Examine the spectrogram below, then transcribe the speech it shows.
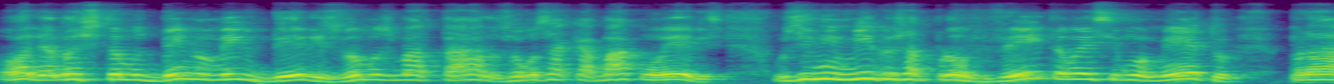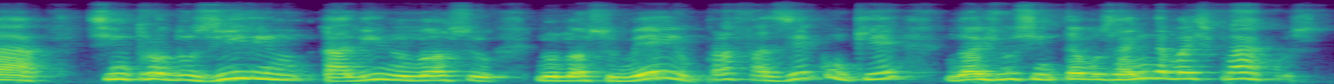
olha, nós estamos bem no meio deles, vamos matá-los, vamos acabar com eles. Os inimigos aproveitam esse momento para se introduzirem ali no nosso, no nosso meio, para fazer com que nós nos sintamos ainda mais fracos.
